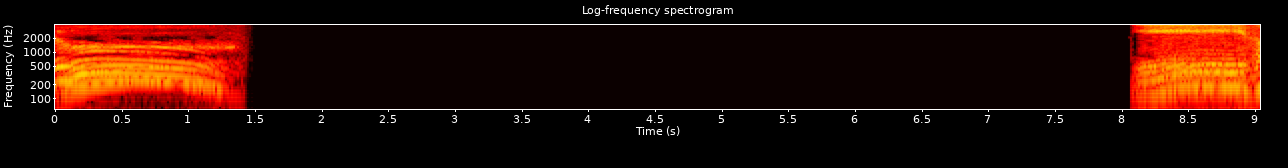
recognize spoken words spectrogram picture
Ooh. Evil.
